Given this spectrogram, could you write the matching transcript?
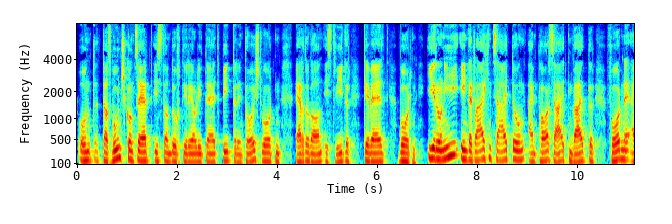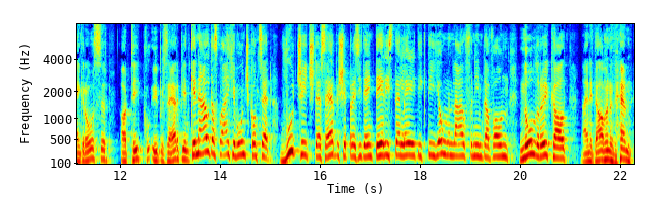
und das Wunschkonzert ist dann durch die Realität bitter enttäuscht worden. Erdogan ist wieder gewählt worden. Ironie in der gleichen Zeitung, ein paar Seiten weiter vorne, ein großer Artikel über Serbien. Genau das gleiche Wunschkonzert. Vucic, der serbische Präsident, der ist erledigt, die Jungen laufen ihm davon, null Rückhalt. Meine Damen und Herren,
